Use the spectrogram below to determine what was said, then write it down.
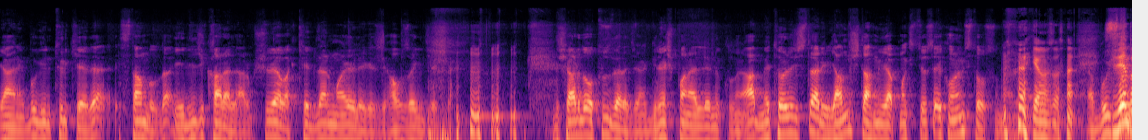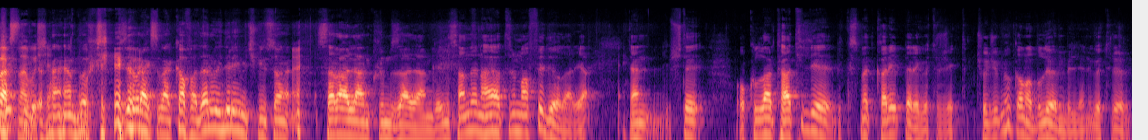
Yani bugün Türkiye'de İstanbul'da 7. kar alarmı. Şuraya bak kediler mayo ile geziyor. Havuza gidecekler. Dışarıda 30 derece. Yani güneş panellerini kullanıyor. Abi meteorolojistler yanlış tahmin yapmak istiyorsa ekonomist olsunlar. Bu Size mi bıraksınlar bu işe? Bu- Bize bıraksın ben kafadan uydurayım 3 gün sonra. Sarı alarm, kırmızı alarm diye. İnsanların hayatını mahvediyorlar ya. Yani işte okullar tatil diye bir kısmet Karayiplere götürecektim. Çocuğum yok ama buluyorum birilerini götürüyorum.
